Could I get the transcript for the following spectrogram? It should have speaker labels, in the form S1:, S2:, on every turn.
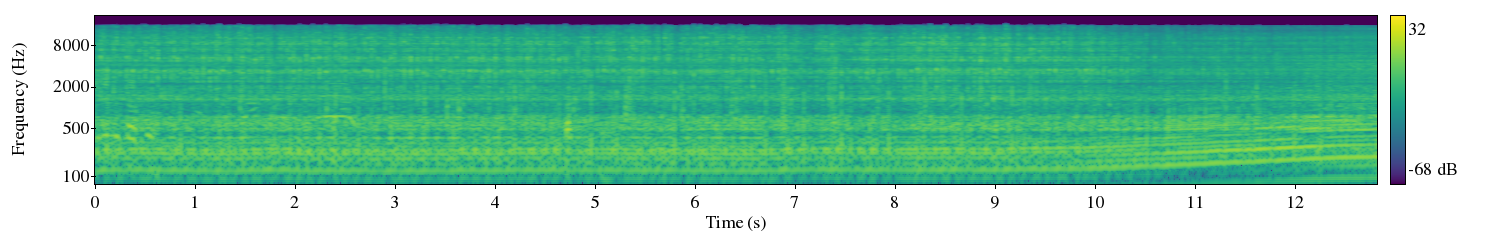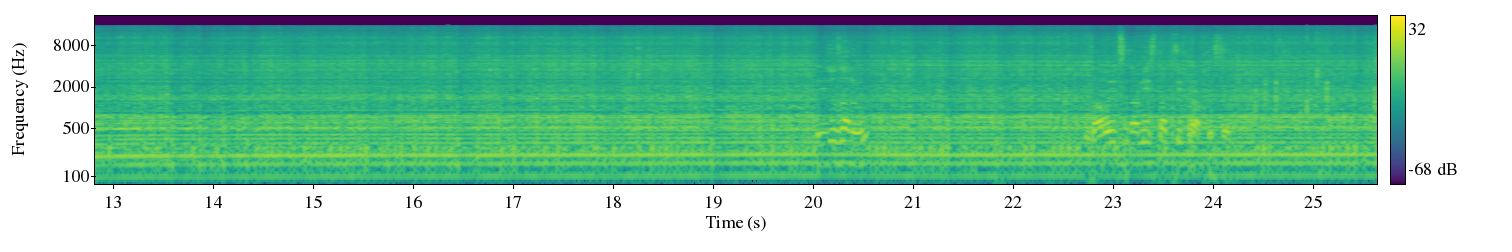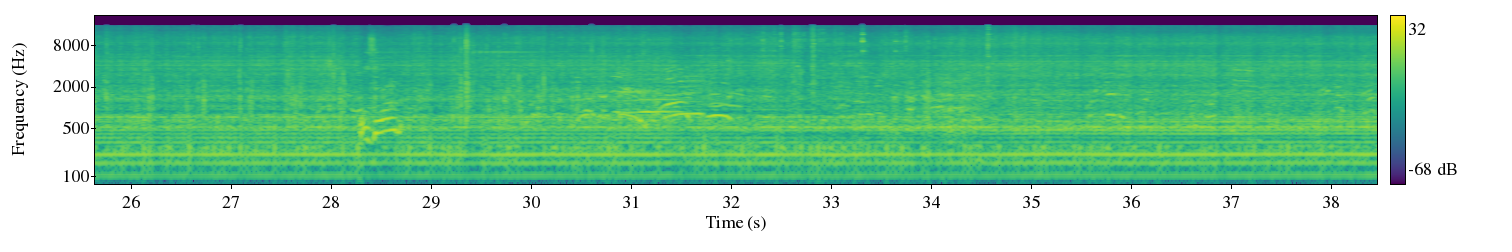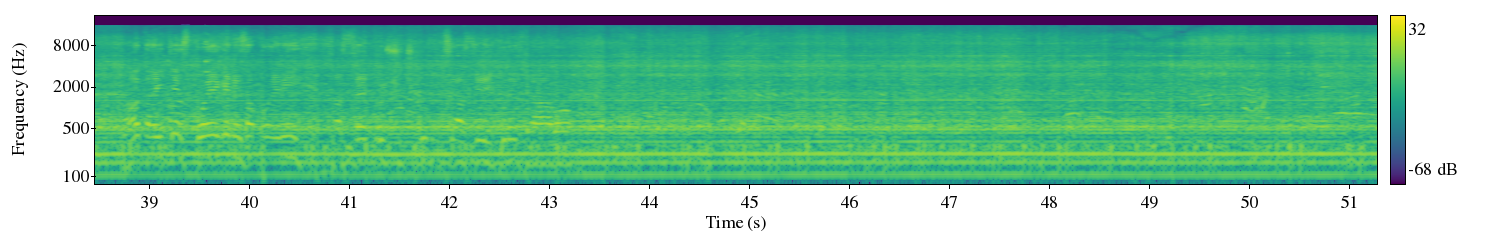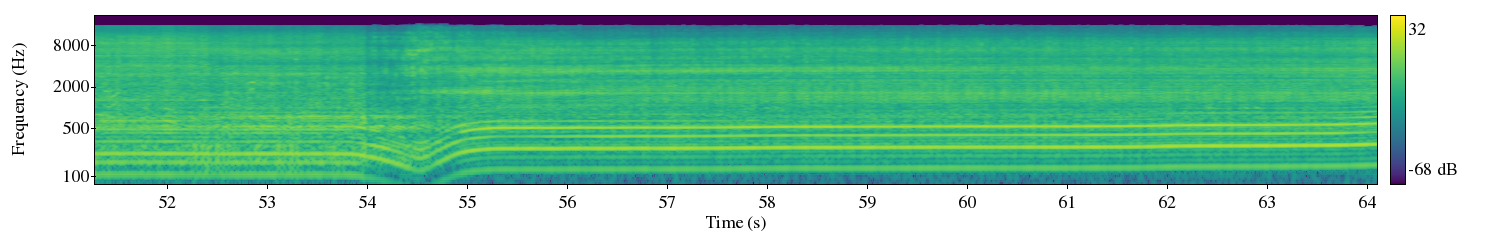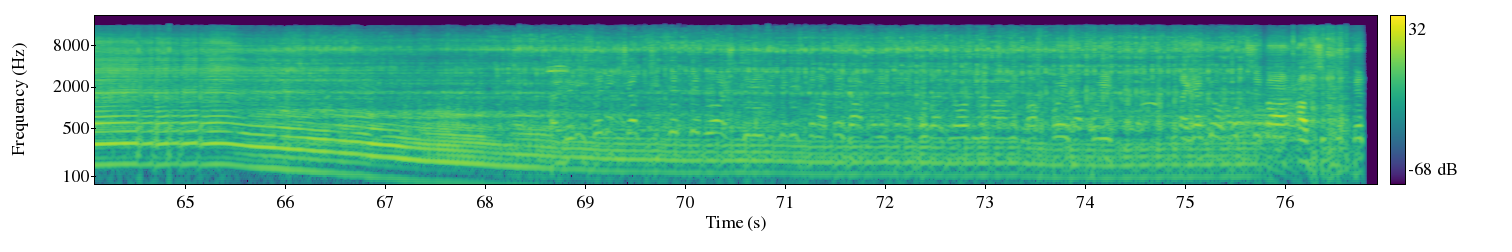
S1: primárnímu toku.
S2: Teď dozadu. Závodnice na místa, připravte se. Pozor!
S1: Tady těch spojek je nezapojených zase trošičku více, asi než 35.04, viděli jste na té základě se nepodařilo minimálně dva spoje zapojit tak, jak bylo potřeba a 35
